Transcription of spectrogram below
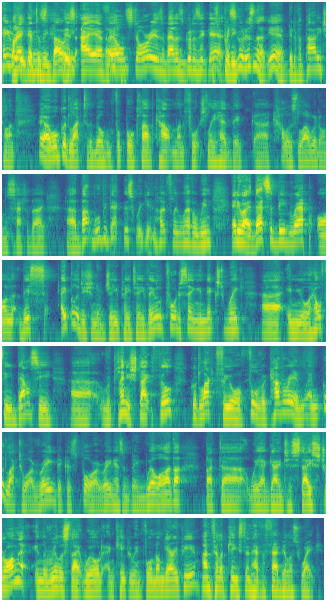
He reckons be Bowey. this AFL story is about as good as it gets. It's pretty good, isn't it? Yeah, a bit of a party time. Anyway, well, good luck to the Melbourne Football Club. Carlton, unfortunately, had their uh, colours lowered on Saturday, uh, but we'll be back this weekend. Hopefully, we'll have a win. Anyway, that's a big wrap on this April edition of GPTV. We look forward to seeing you next week uh, in your healthy, bouncy, uh, replenished state, Phil. Good luck for your full recovery, and, and good luck to Irene because poor Irene hasn't been well either. But uh, we are going to stay strong in the real estate world and keep you informed. I'm Gary Peer. I'm Philip Kingston. Have a fabulous week.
